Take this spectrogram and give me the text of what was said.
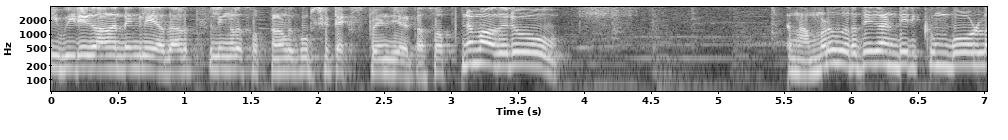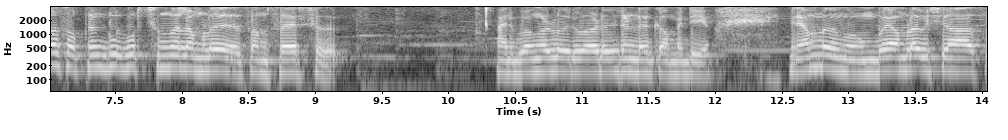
ഈ വീഡിയോ കാണുന്നുണ്ടെങ്കിൽ യഥാർത്ഥത്തിൽ നിങ്ങളുടെ സ്വപ്നങ്ങളെ കുറിച്ചിട്ട് എക്സ്പ്ലെയിൻ ചെയ്യട്ടോ. സ്വപ്നം അതൊരു നമ്മൾ വെറുതെ കണ്ടിരിക്കുമ്പോൾ ഉള്ള സ്വപ്നങ്ങളെ കുറിച്ചൊന്നുമല്ല നമ്മൾ സംസാരിച്ചത്. അനുഭവങ്ങളിൽ ഒരുപാട് പേരുണ്ട് കമന്റ് ചെയ്യാം. ഞാൻ മുമ്പ് നമ്മളെ വിശ്വാസ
